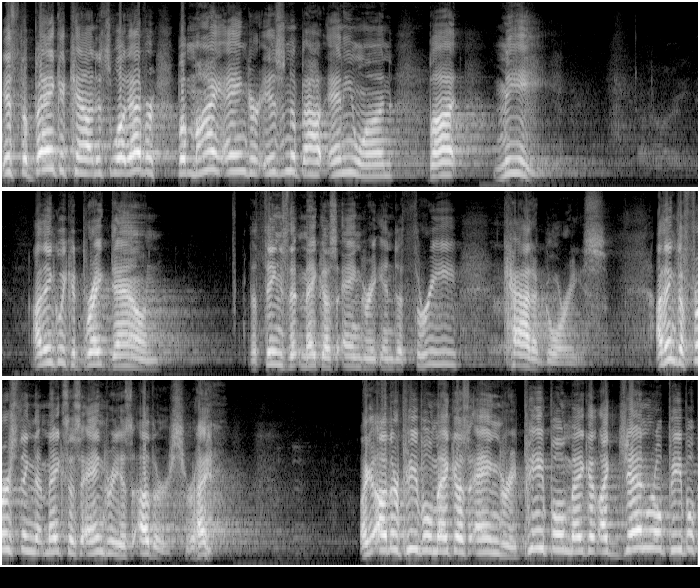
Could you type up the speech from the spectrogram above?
it's the bank account and it's whatever. But my anger isn't about anyone but me. I think we could break down the things that make us angry into three categories. I think the first thing that makes us angry is others, right? Like other people make us angry. People make it, like general people,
